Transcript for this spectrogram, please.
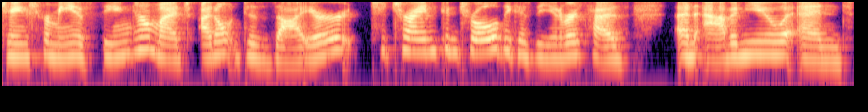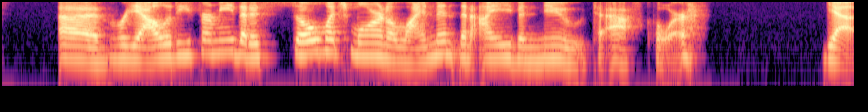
change for me is seeing how much I don't desire to try and control because the universe has an avenue and a reality for me that is so much more in alignment than I even knew to ask for. Yeah.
